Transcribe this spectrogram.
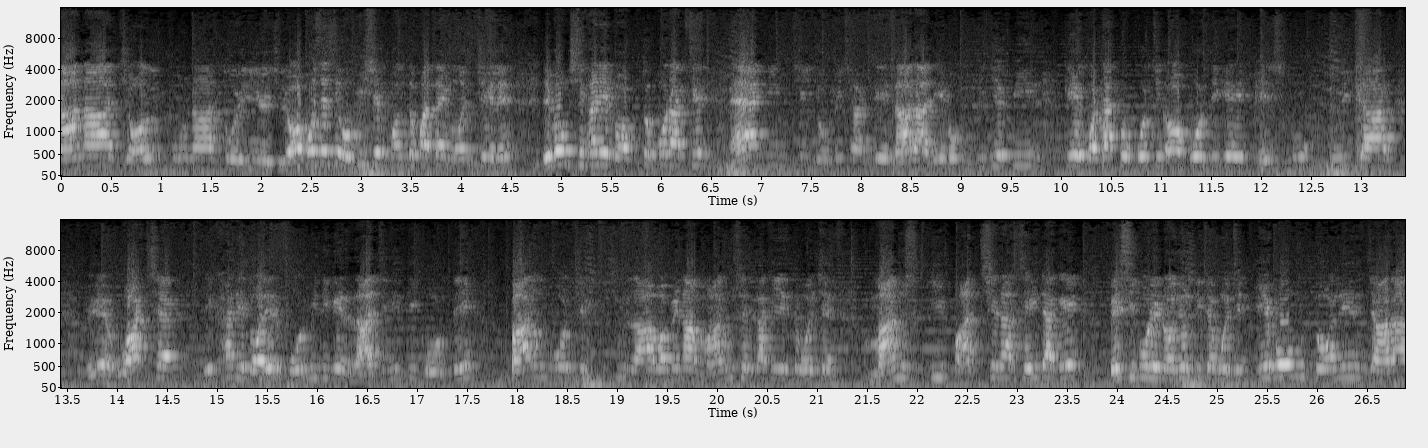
নানা জল্পনা তৈরি হয়েছিল। অবশেষে অভিষেক বন্দ্যোপাধ্যায় মঞ্চে এলেন। এবং সেখানে বক্তব্য রাখছেন এক ইঞ্চি জমি ছাড়তে নারাজ এবং বিজেপির কে কটাক্ষ করছেন অপরদিকে ফেসবুক টুইটার হোয়াটসঅ্যাপ এখানে দলের কর্মীদিকে রাজনীতি করতে বারণ করছেন। কিছু লাভ হবে না, মানুষের কাছে যেতে বলছেন। মানুষ কি পাচ্ছে না সেইটাকে বেশি করে নজর দিতে বলছেন। এবং দলের যারা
